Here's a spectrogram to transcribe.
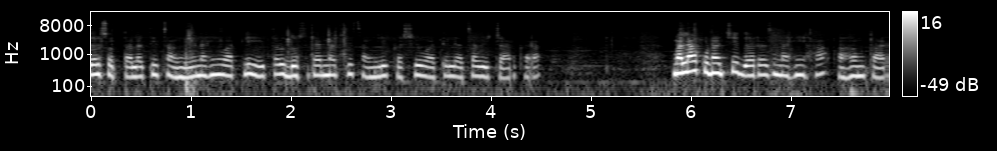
जर स्वतःला ती चांगली नाही वाटली तर दुसऱ्यांना ती चांगली कशी वाटेल याचा विचार करा. मला कुणाची गरज नाही हा अहंकार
